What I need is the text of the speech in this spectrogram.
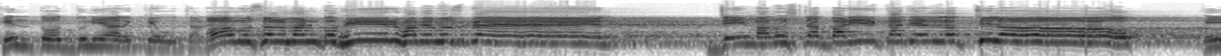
কিন্তু দুনিয়ার কেউ জানে মুসলমান গভীরভাবে বুঝবেন যেই মানুষটা বাড়ির কাজের লোক ছিল, এই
